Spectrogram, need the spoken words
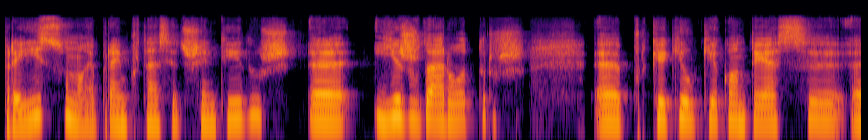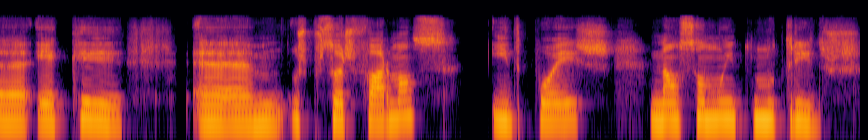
Para isso, não é? Para a importância dos sentidos uh, e ajudar outros, uh, porque aquilo que acontece uh, é que os professores formam-se e depois não são muito nutridos.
